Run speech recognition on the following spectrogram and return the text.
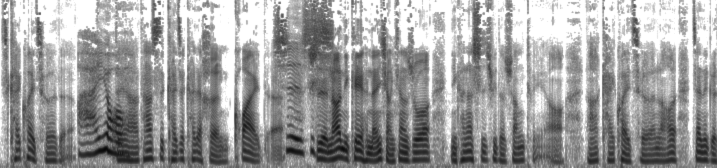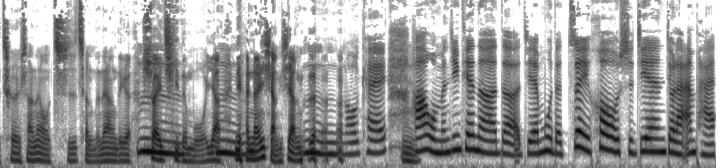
是开快车的。哎呦，对啊，他是开车开的很快的。是是，然后你可以很难想象说，你看他失去的双腿啊，然后开快车，然后在那个车上那种驰骋的那样的一个帅。气的模样，你很难想象的。嗯，OK，好，我们今天呢的节目的最后时间，就来安排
